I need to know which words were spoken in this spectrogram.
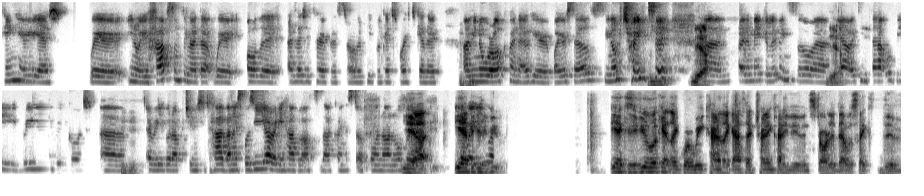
thing here yet where, you know, you have something like that where all the athletic therapists or other people get to work together Mm-hmm. Um, you know, we're all kind of out here by ourselves, you know, trying to mm-hmm. yeah. um, try to make a living. So uh, yeah. yeah. I think that would be really, really good, um, mm-hmm. a really good opportunity to have. And I suppose you already have lots of that kind of stuff going on over. There. Yeah, yeah, because you yeah, because if you look at like where we kind of like athletic training kind of even started, that was like the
